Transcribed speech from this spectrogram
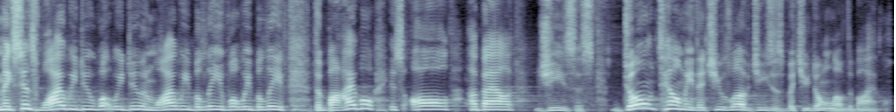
It makes sense why we do what we do and why we believe what we believe. The Bible is all about Jesus. Don't tell me that you love Jesus, but you don't love the Bible.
